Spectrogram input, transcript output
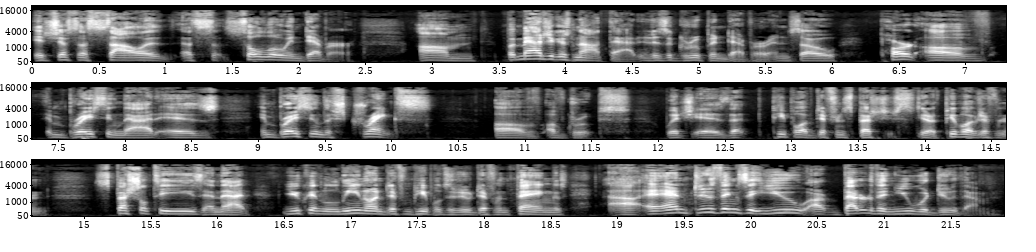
It's just a solid a solo endeavor. Um, but magic is not that. It is a group endeavor, and so part of embracing that is embracing the strengths of of groups which is that people have different special, you know, people have different specialties, and that you can lean on different people to do different things, uh, and, and do things that you are better than you would do them.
